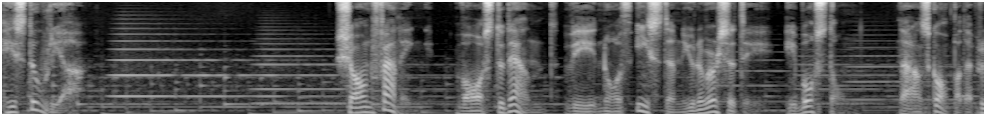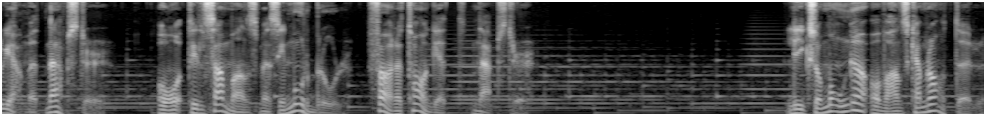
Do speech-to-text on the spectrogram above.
Historia Sean Fanning var student vid Northeastern University i Boston när han skapade programmet Napster och tillsammans med sin morbror företaget Napster. Liksom många av hans kamrater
